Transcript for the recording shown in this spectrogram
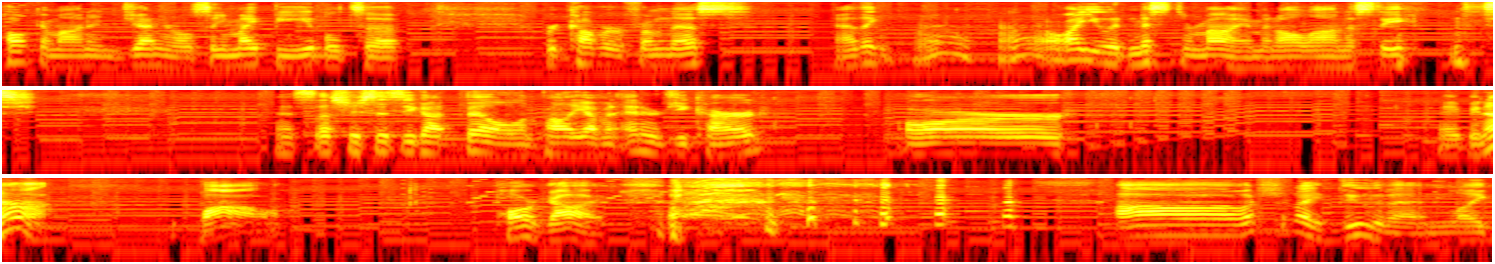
Pokemon in general, so he might be able to recover from this. I think, well, I don't know why you would Mr. Mime, in all honesty. Especially since you got Bill and probably have an energy card. Or... Maybe not. Wow. Poor guy. uh, what should I do then? Like,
